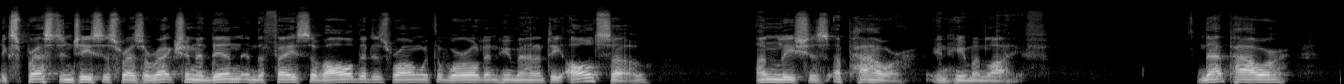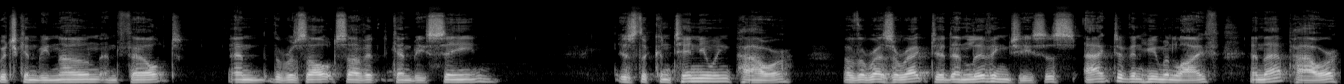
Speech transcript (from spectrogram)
expressed in Jesus' resurrection and then in the face of all that is wrong with the world and humanity also unleashes a power in human life. That power, which can be known and felt, and the results of it can be seen, is the continuing power of the resurrected and living Jesus active in human life, and that power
